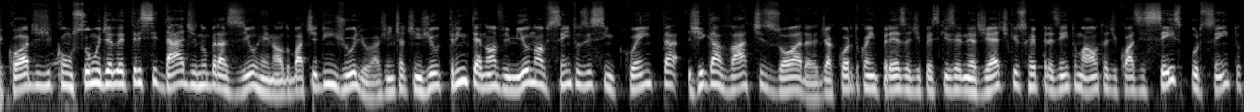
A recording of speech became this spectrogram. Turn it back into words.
Recorde de consumo de eletricidade no Brasil, Reinaldo, batido em julho. A gente atingiu 39.950 gigawatts hora. De acordo com a empresa de pesquisa energética, isso representa uma alta de quase 6%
